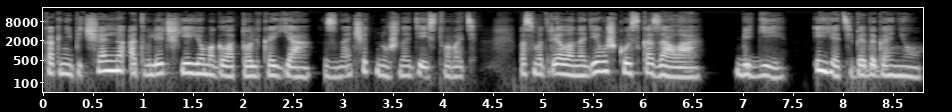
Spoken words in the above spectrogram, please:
Как ни печально, отвлечь ее могла только я, значит, нужно действовать. Посмотрела на девушку и сказала «Беги, и я тебя догоню».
